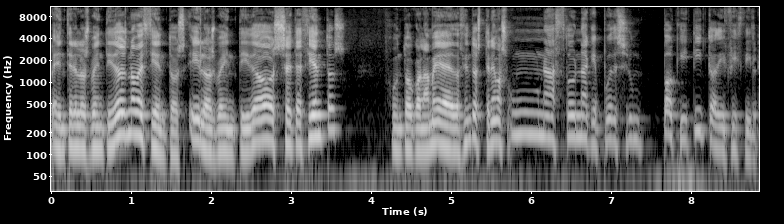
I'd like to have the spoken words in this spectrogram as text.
entre los 22.900 y los 22.700, junto con la media de 200, tenemos una zona que puede ser un poquitito difícil.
